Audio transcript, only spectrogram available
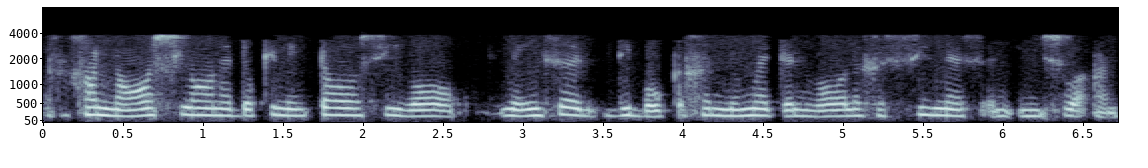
gaan naslaan 'n dokumentasie waar mense die bokke genoem het en waar hulle gesien is en en so aan.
